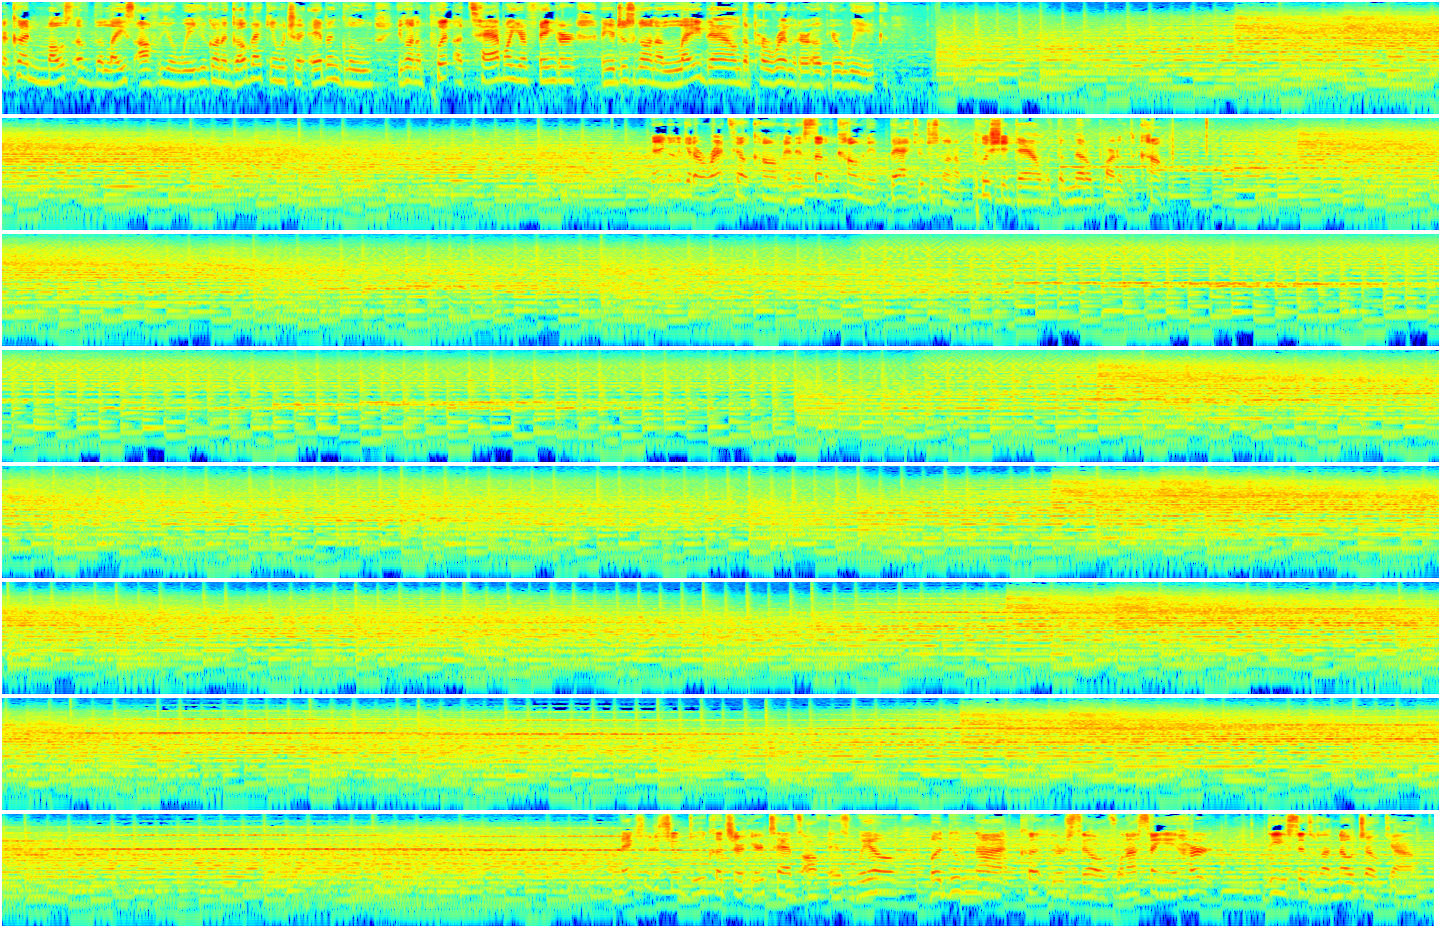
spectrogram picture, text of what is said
After cutting most of the lace off of your wig, you're going to go back in with your Ebin glue. You're going to put a tab on your finger and you're just going to lay down the perimeter of your wig. Then you're going to get a rat tail comb and instead of combing it back, you're just going to push it down with the metal part of the comb. Cut your ear tabs off as well, but do not cut yourself. When I say it hurt, these scissors are no joke, y'all.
